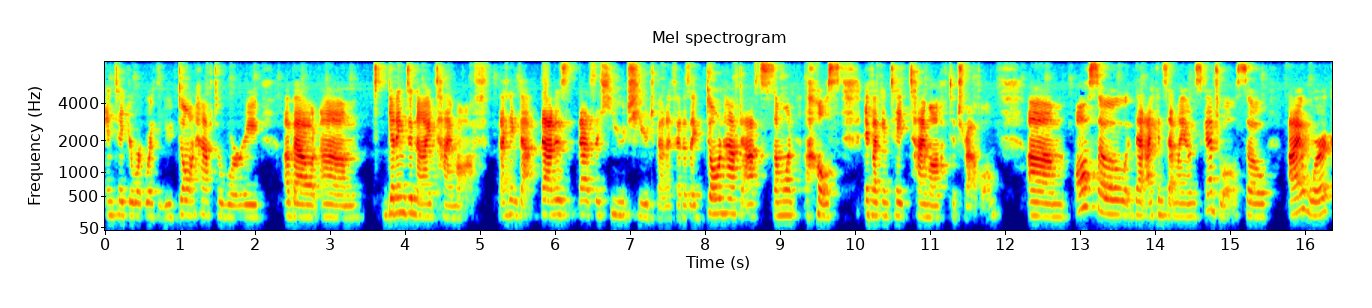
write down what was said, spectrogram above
and take your work with you. You don't have to worry about um, getting denied time off. I think that that is that's a huge huge benefit. Is I don't have to ask someone else if I can take time off to travel. Um, also, that I can set my own schedule. So I work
